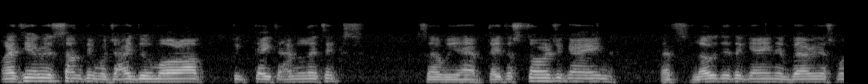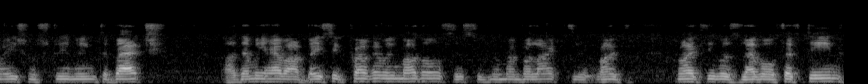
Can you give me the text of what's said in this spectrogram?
Right here is something which I do more of, big data analytics. So we have data storage again, that's loaded again in various ways from streaming to batch. Uh, then we have our basic programming models. This, if you remember, like right, rightly was level 15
